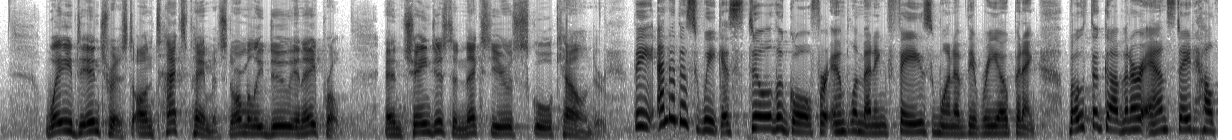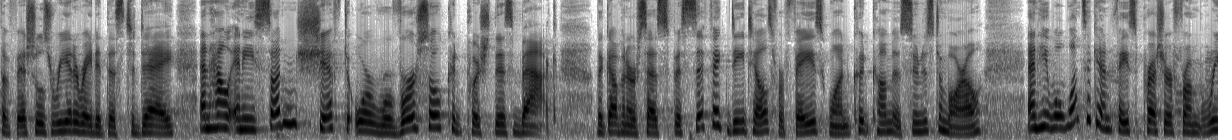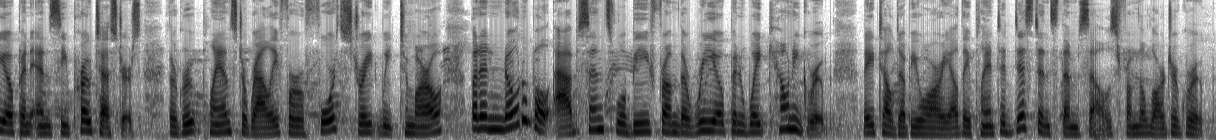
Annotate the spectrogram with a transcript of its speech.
Waived interest on tax payments normally due in April, and changes to next year's school calendar. The end of this week is still the goal for implementing phase one of the reopening. Both the governor and state health officials reiterated this today and how any sudden shift or reversal could push this back. The governor says specific details for phase one could come as soon as tomorrow. And he will once again face pressure from Reopen NC protesters. The group plans to rally for a fourth straight week tomorrow, but a notable absence will be from the Reopen Wake County group. They tell WRAL they plan to distance themselves from the larger group.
